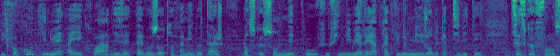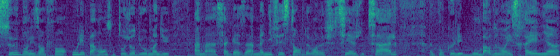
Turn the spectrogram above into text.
il faut continuer à y croire, disait-elle aux autres familles d'otages lorsque son époux fut libéré après plus de 1000 jours de captivité. Ce que font ceux dont les enfants ou les parents sont aujourd'hui aux mains du Hamas à Gaza, manifestant devant le siège de Tsahal pour que les bombardements israéliens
